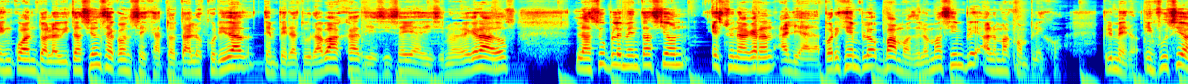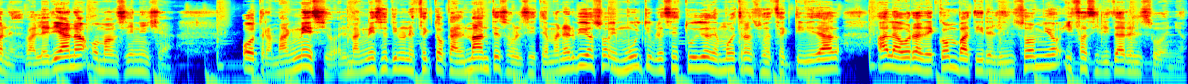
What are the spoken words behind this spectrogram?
En cuanto a la habitación se aconseja total oscuridad, temperatura baja, 16 a 19 grados. La suplementación es una gran aliada. Por ejemplo, vamos de lo más simple a lo más complejo. Primero, infusiones, valeriana o manzanilla. Otra, magnesio. El magnesio tiene un efecto calmante sobre el sistema nervioso y múltiples estudios demuestran su efectividad a la hora de combatir el insomnio y facilitar el sueño.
